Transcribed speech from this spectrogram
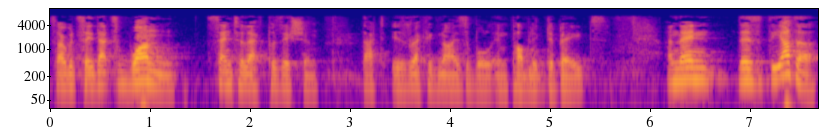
So I would say that's one center-left position that is recognizable in public debates. And then there's the other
